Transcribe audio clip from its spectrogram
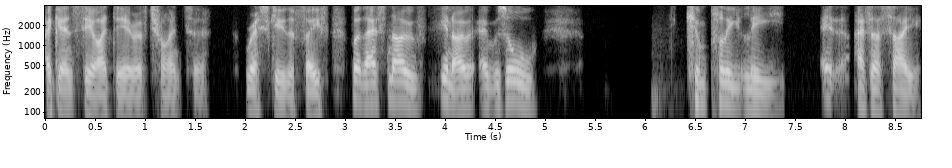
against the idea of trying to rescue the thief. But that's no, you know, it was all completely. It, as I say,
